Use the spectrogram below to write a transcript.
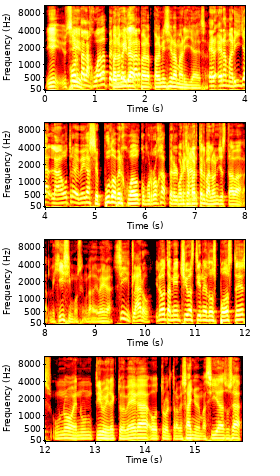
Y sí, corta la jugada, pero para, iba a mí la- para, para mí sí era amarilla esa. era, era amarilla. La otra de Vega se pudo haber jugado como roja, pero el Porque penal- aparte el balón ya estaba lejísimos en la de Vega. Sí, claro. Y luego también Chivas tiene dos postes, uno en un tiro directo de Vega, otro el travesaño de Macías. O sea,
